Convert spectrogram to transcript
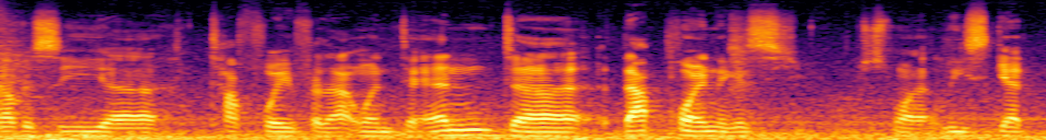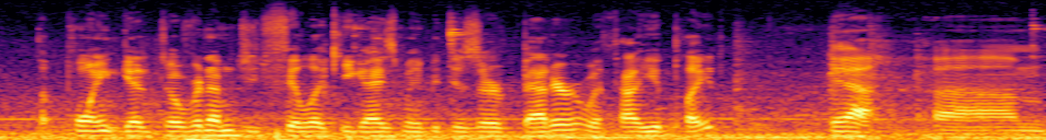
obviously, uh, tough way for that one to end. Uh, at that point, I guess you just want to at least get the point, get it over them. Do you feel like you guys maybe deserve better with how you played? Yeah, um,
